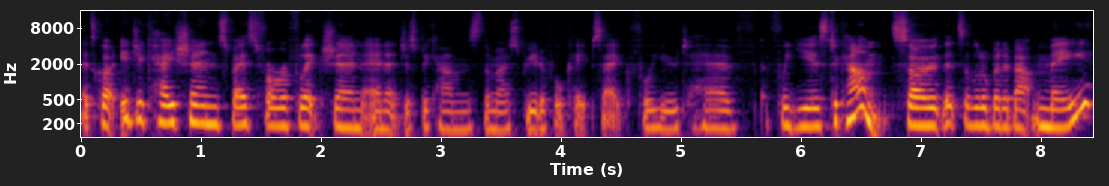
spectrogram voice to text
It's got education, space for reflection, and it just becomes the most beautiful keepsake for you to have for years to come. So, that's a little bit about me.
